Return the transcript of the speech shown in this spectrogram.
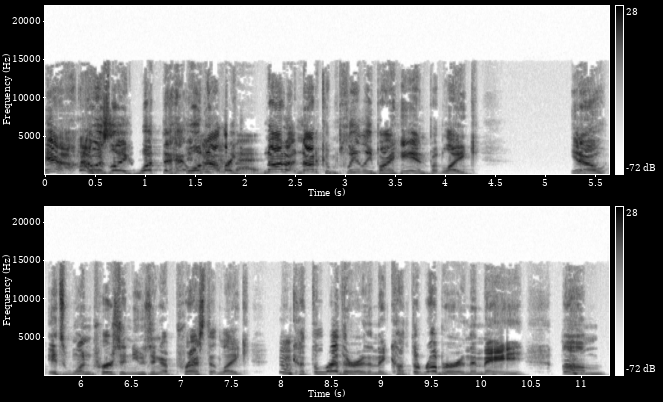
Yeah. I was like, what the heck? Well, not, not like, that. not, not completely by hand, but like, you know, it's one person using a press that like they Hmm. cut the leather and then they cut the rubber and then they um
